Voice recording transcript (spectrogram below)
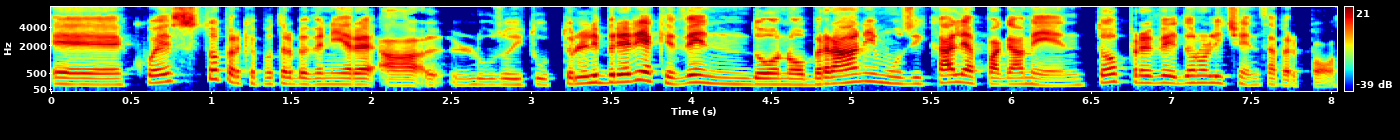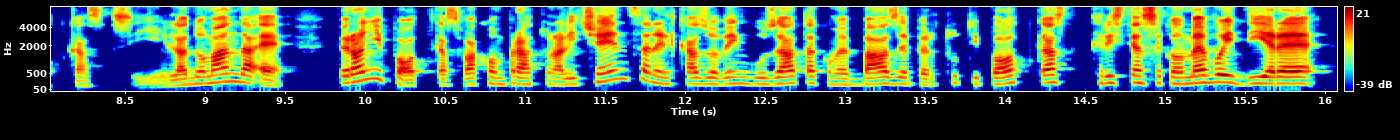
Eh, questo perché potrebbe venire all'uso di tutto. Le librerie che vendono brani musicali a pagamento prevedono licenza per podcast. Sì, la domanda è per ogni podcast va comprata una licenza, nel caso venga usata come base per tutti i podcast. Cristian, secondo me vuoi dire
